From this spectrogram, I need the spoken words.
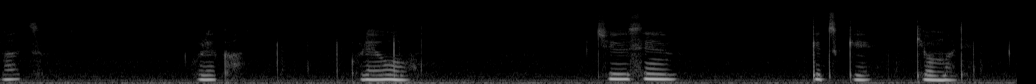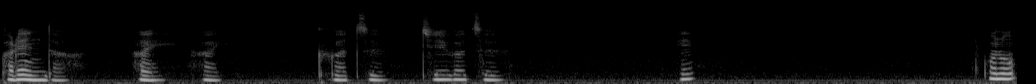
まずこれか。これを抽選受付今日まで。カレンダー。はいはい。9月10月えこの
